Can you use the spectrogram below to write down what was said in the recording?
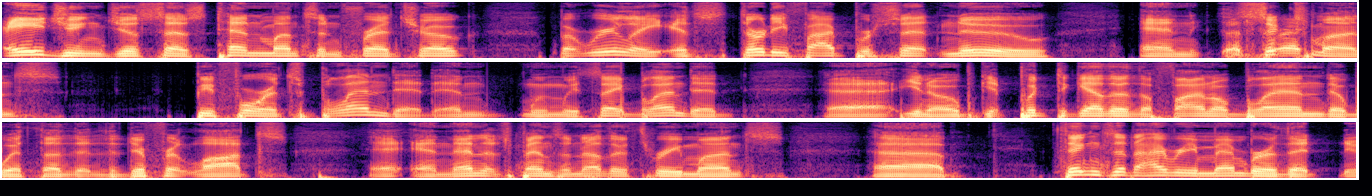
aging just says 10 months in French oak, but really it's 35% new and That's six correct. months before it's blended. And when we say blended, uh, you know, get put together the final blend with uh, the, the different lots, and, and then it spends another three months. Uh, things that I remember that uh,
